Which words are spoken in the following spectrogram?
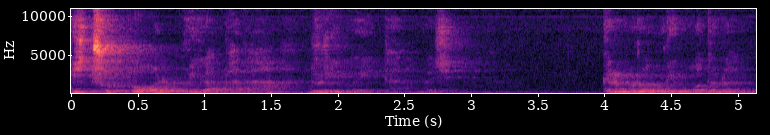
이 축복을 우리가 받아 누리고 있다는 것입니다. 그러므로 우리 모두는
